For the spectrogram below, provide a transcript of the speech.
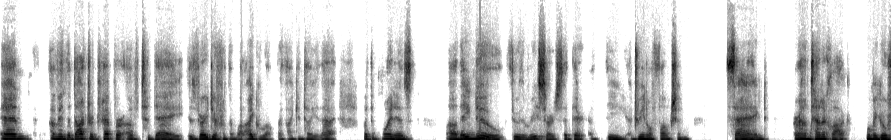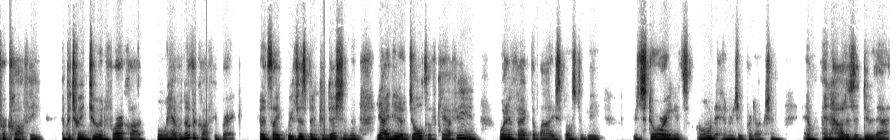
And I mean, the Dr. Pepper of today is very different than what I grew up with. I can tell you that. But the point is, uh, they knew through the research that the adrenal function sagged around 10 o'clock when we go for coffee, and between two and four o'clock when we have another coffee break. And it's like we've just been conditioned that, yeah, I need a jolt of caffeine, when in fact the body's supposed to be restoring its own energy production. And, and how does it do that?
